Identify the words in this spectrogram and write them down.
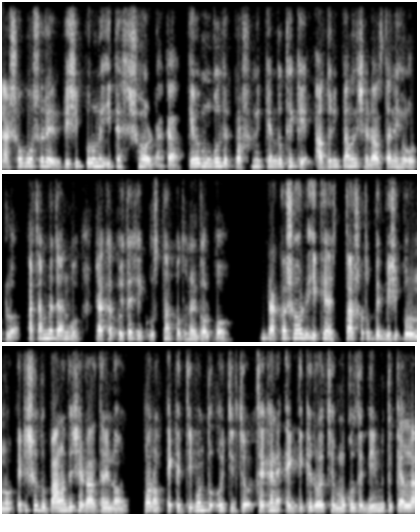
চারশো বছরের বেশি পুরনো ইতিহাস শহর ঢাকা। কেবল মুঘলদের প্রশাসনিক কেন্দ্র থেকে আধুনিক বাংলাদেশের রাজধানী হয়ে উঠল। আজ আমরা জানব ঢাকার ঐতিহাসিক উত্থান পতনের গল্প। ঢাকা শহরের ইতিহাস চার শতাব্দীর বেশি পুরনো। এটি শুধু বাংলাদেশের রাজধানী নয়, বরং একটি জীবন্ত ঐতিহ্য যেখানে একদিকে রয়েছে মুঘলদের নির্মিত কেল্লা,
